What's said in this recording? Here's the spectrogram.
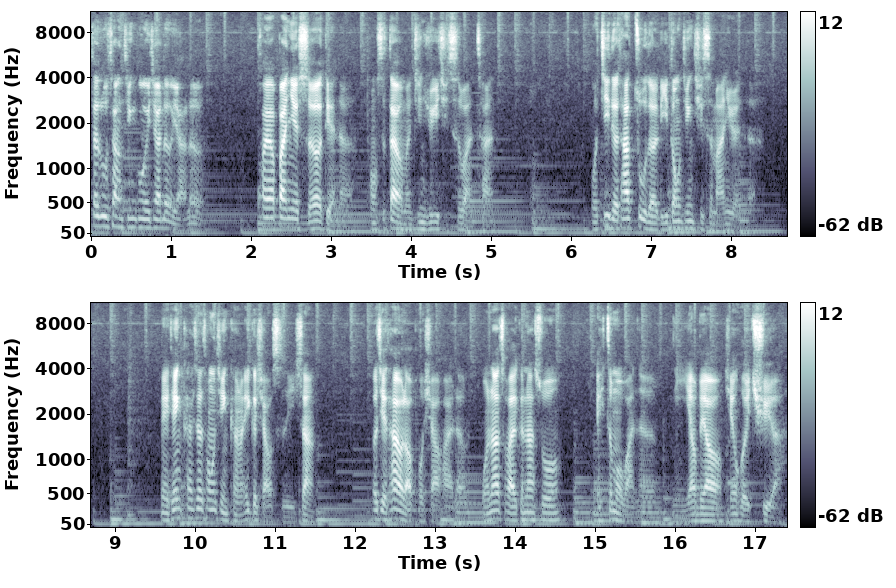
在路上经过一家乐雅乐，快要半夜十二点了，同事带我们进去一起吃晚餐。我记得他住的离东京其实蛮远的，每天开车通勤可能一个小时以上，而且他有老婆小孩了。我那时候还跟他说。哎，这么晚了，你要不要先回去啊？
